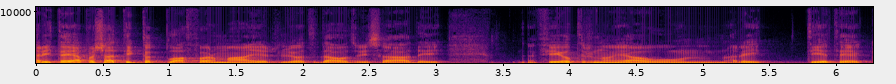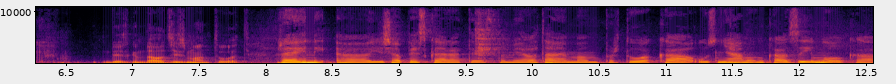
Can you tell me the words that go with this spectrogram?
arī tajā pašā TikTok platformā ir ļoti daudz visādi filtri no jau, un arī tie tiek diezgan daudz izmantoti. Reini, jūs jau pieskārāties tam jautājumam par to, kā uzņēmumi, kā zīmoli, kā,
